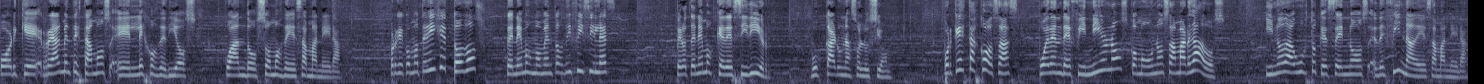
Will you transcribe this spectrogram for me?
porque realmente estamos eh, lejos de Dios cuando somos de esa manera. Porque como te dije, todos tenemos momentos difíciles, pero tenemos que decidir buscar una solución. Porque estas cosas pueden definirnos como unos amargados y no da gusto que se nos defina de esa manera,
